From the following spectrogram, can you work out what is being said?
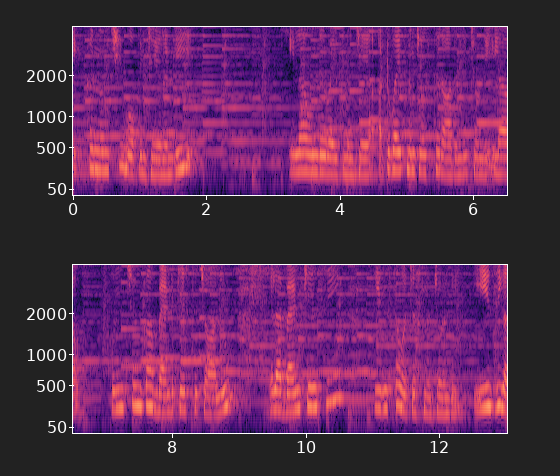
ఇక్కడ నుంచి ఓపెన్ చేయాలండి. ఇలా ఉండే వైపు నుంచే అటువైపు నుంచి వస్తే రాదండి. చూడండి ఇలా కొంచెంగా బెండ్ చేస్తే చాలు. ఇలా బెండ్ చేసి తీసిస్తే వచ్చేస్తుంది చూడండి. ఈజీగా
